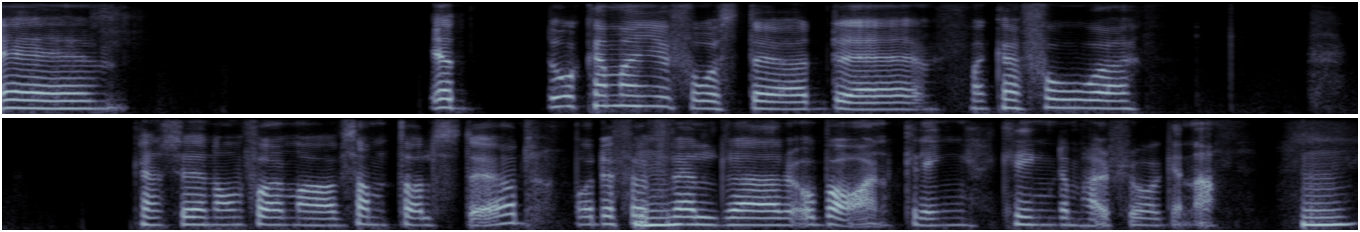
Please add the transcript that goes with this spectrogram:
Eh, ja, då kan man ju få stöd. Eh, man kan få kanske någon form av samtalsstöd både för mm. föräldrar och barn kring, kring de här frågorna. Mm.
